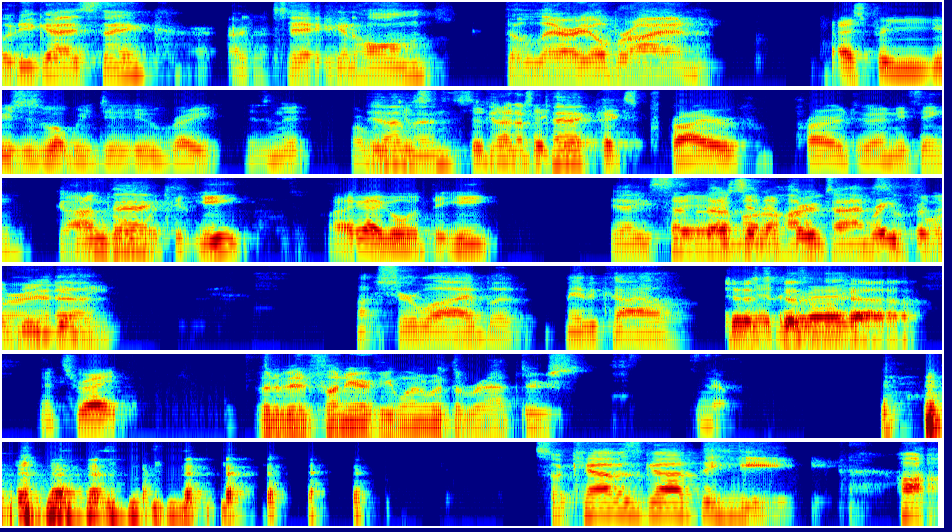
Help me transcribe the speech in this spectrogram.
what do you guys think are taking home the Larry O'Brien? As per usual is what we do, right? Isn't it? Or Yeah, we man. sit there and Gotta take our pick. picks prior prior to anything. Gotta I'm going with the Heat. I gotta go with the Heat. Yeah, you said I that said about a hundred times right before. from the yeah. Not sure why, but maybe Kyle. Just That's because right. Kyle. That's right. Would have been funnier if he went with the Raptors. No. so Kevin's got the Heat. Huh.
